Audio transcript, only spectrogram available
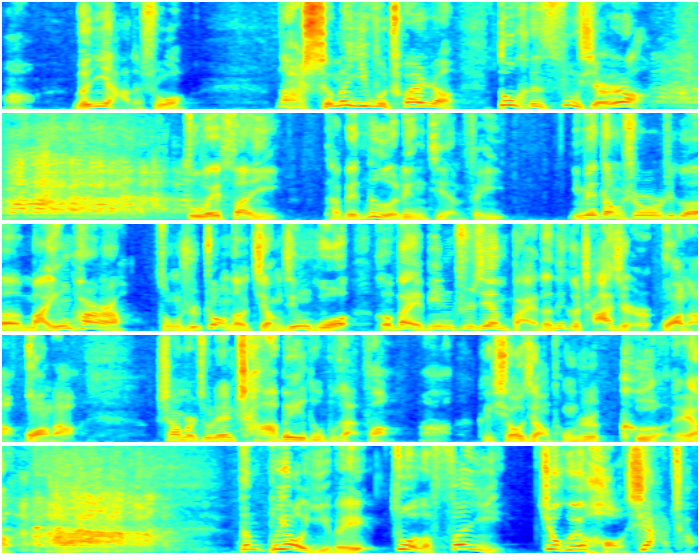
啊，文雅的说，那什么衣服穿上都很塑形啊。作为翻译，他被勒令减肥，因为当时候这个马英胖啊，总是撞到蒋经国和外宾之间摆的那个茶几儿，咣当咣当，上面就连茶杯都不敢放啊，给小蒋同志渴的呀。啊、但不要以为做了翻译就会有好下场。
